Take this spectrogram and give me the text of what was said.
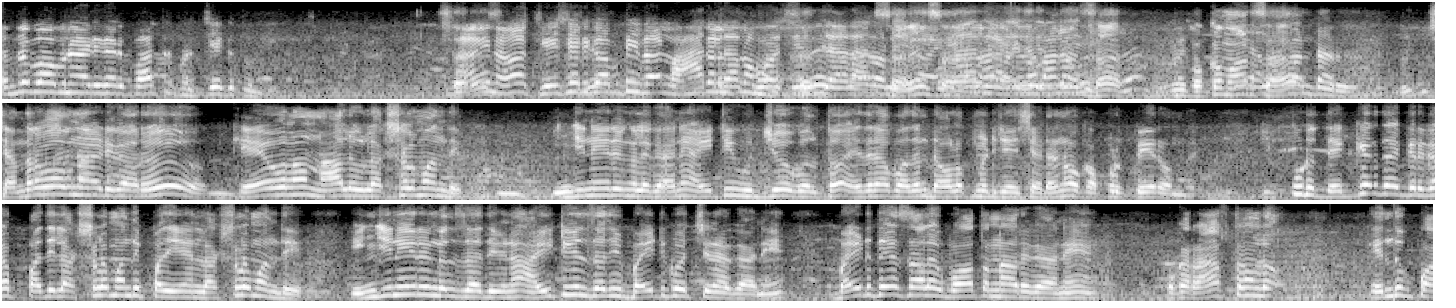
చంద్రబాబు నాయుడు గారి పాత్ర ప్రత్యేకత ఉంది ఆయన చేశాడు కాబట్టి. సరే సార్ సార్ ఒక్క మాట సార్ అంటారు. చంద్రబాబు నాయుడు గారు కేవలం నాలుగు లక్షల మంది ఇంజనీరింగ్లు కానీ ఐటీ ఉద్యోగులతో హైదరాబాద్ని డెవలప్మెంట్ చేశాడని ఒకప్పుడు పేరు ఉంది ఇప్పుడు దగ్గర దగ్గరగా పది లక్షల మంది పదిహేను లక్షల మంది ఇంజనీరింగ్లు చదివినా ఐటీలు చదివి బయటకు వచ్చినా కానీ బయట దేశాలకు పోతున్నారు కానీ ఒక రాష్ట్రంలో ఎందుకు పా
